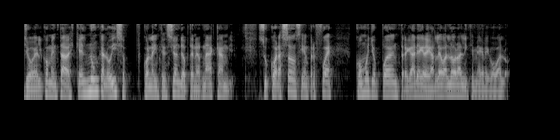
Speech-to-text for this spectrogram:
Joel comentaba es que él nunca lo hizo con la intención de obtener nada a cambio. Su corazón siempre fue cómo yo puedo entregar y agregarle valor a alguien que me agregó valor.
